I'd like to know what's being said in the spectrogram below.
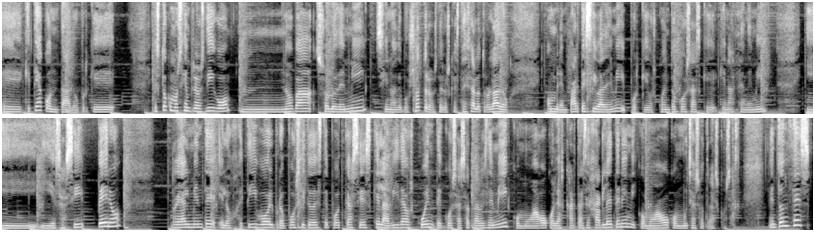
eh, ¿qué te ha contado? Porque esto, como siempre os digo, mm, no va solo de mí, sino de vosotros, de los que estáis al otro lado. Hombre, en parte sí va de mí, porque os cuento cosas que, nacen de mí y, es así, pero realmente el objetivo, el propósito de este podcast es que la vida os cuente cosas a través de mí, como hago con las cartas de hard lettering y como hago con muchas otras cosas. Entonces,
